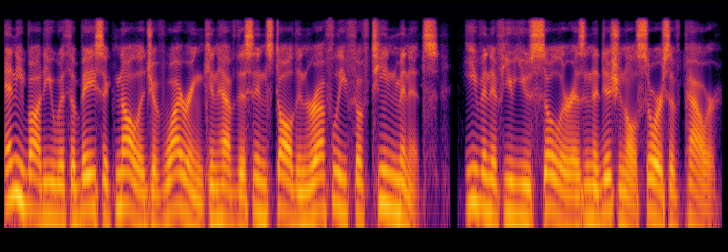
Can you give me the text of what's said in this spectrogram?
Anybody with a basic knowledge of wiring can have this installed in roughly 15 minutes, even if you use solar as an additional source of power.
